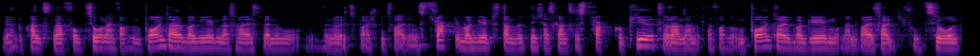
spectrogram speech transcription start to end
ja, du kannst einer Funktion einfach einen Pointer übergeben. Das heißt, wenn du, wenn du jetzt beispielsweise ein Struct übergibst, dann wird nicht das ganze Struct kopiert, sondern dann wird einfach nur ein Pointer übergeben und dann weiß halt die Funktion,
